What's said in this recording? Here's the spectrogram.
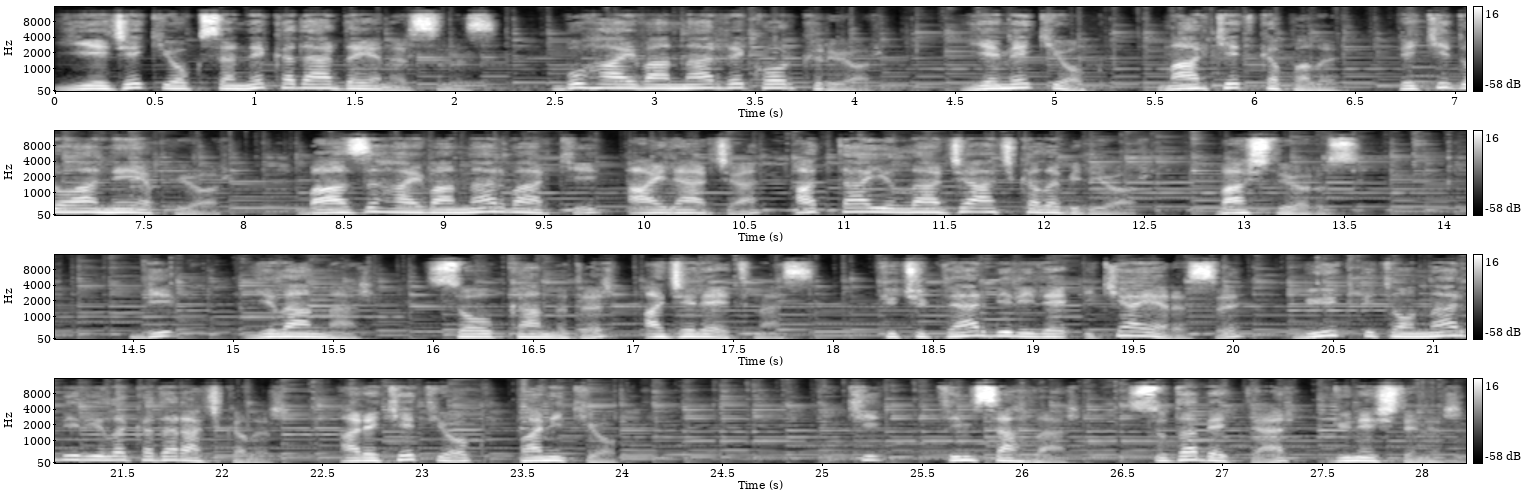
Yiyecek yoksa ne kadar dayanırsınız? Bu hayvanlar rekor kırıyor. Yemek yok, market kapalı. Peki doğa ne yapıyor? Bazı hayvanlar var ki aylarca, hatta yıllarca aç kalabiliyor. Başlıyoruz. 1. Yılanlar. Soğukkanlıdır, acele etmez. Küçükler 1 ile 2 ay arası, büyük pitonlar 1 yıla kadar aç kalır. Hareket yok, panik yok. 2. Timsahlar. Suda bekler, güneşlenir.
